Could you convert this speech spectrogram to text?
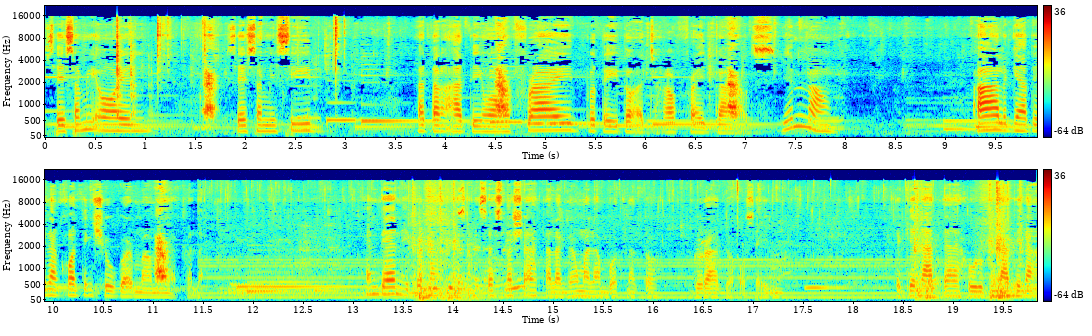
sesame oil, sesame seed, At ang ating mga fried potato at saka fried carrots. Yan lang. Ah, lagyan natin ng konting sugar mamaya pala. And then, ito na. Success na siya. Talagang malambot na to. Sigurado ako sa inyo. Lagyan natin, hulog natin ang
